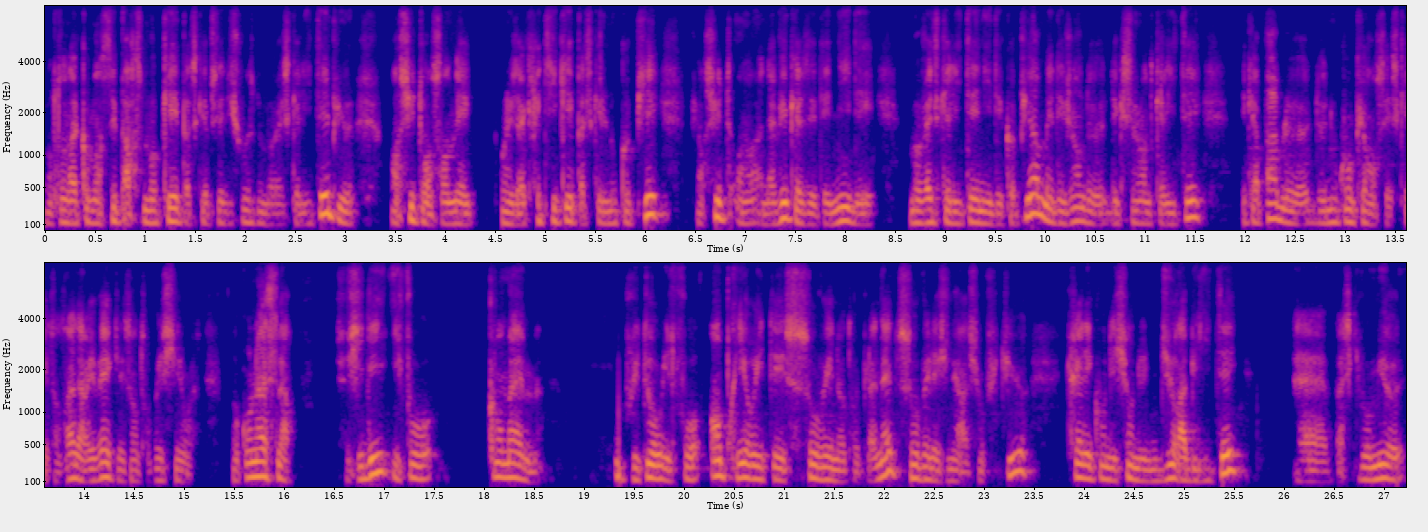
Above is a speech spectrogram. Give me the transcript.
dont on a commencé par se moquer parce qu'elles faisaient des choses de mauvaise qualité, puis euh, ensuite on s'en est, on les a critiquées parce qu'elles nous copiaient, puis ensuite on a vu qu'elles étaient ni des mauvaises qualités ni des copieurs, mais des gens d'excellente qualité et capables de nous concurrencer, ce qui est en train d'arriver avec les entreprises chinoises. Donc on a cela. Ceci dit, il faut quand même, ou plutôt il faut en priorité sauver notre planète, sauver les générations futures, créer les conditions d'une durabilité euh, parce qu'il vaut mieux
